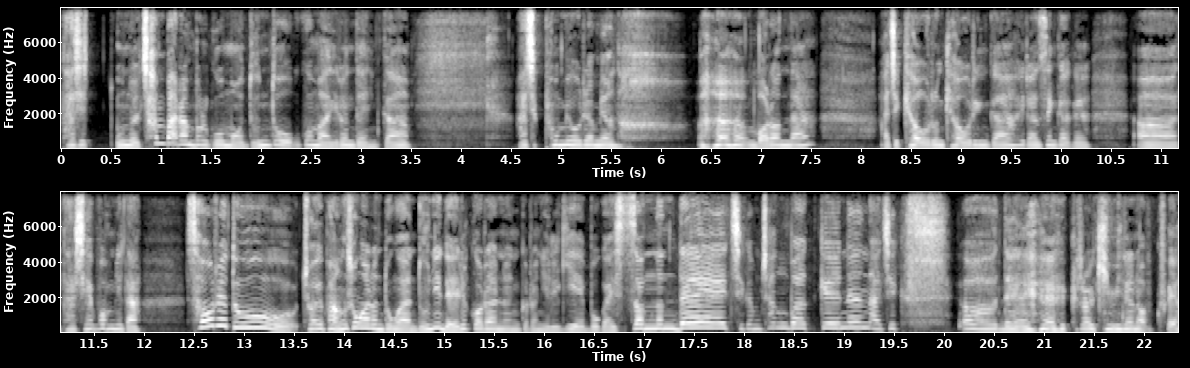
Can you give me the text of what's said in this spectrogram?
다시 오늘 찬바람 불고 뭐 눈도 오고 막 이런다니까, 아직 봄이 오려면, 멀었나? 아직 겨울은 겨울인가? 이런 생각을, 어, 다시 해봅니다. 서울에도 저희 방송하는 동안 눈이 내릴 거라는 그런 일기예보가 있었는데, 지금 창밖에는 아직, 어, 네, 그럴 기미는 없고요.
